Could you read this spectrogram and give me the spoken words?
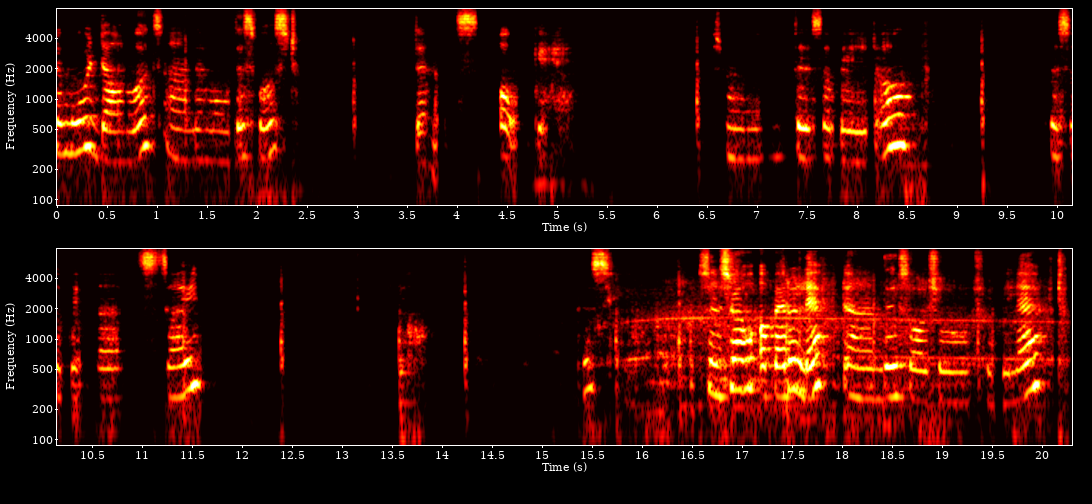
to move it downwards and then move this first. Then this. Okay. So this a bit up. This a bit that side. Yeah this here. So instead of up arrow left and this also should be left.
